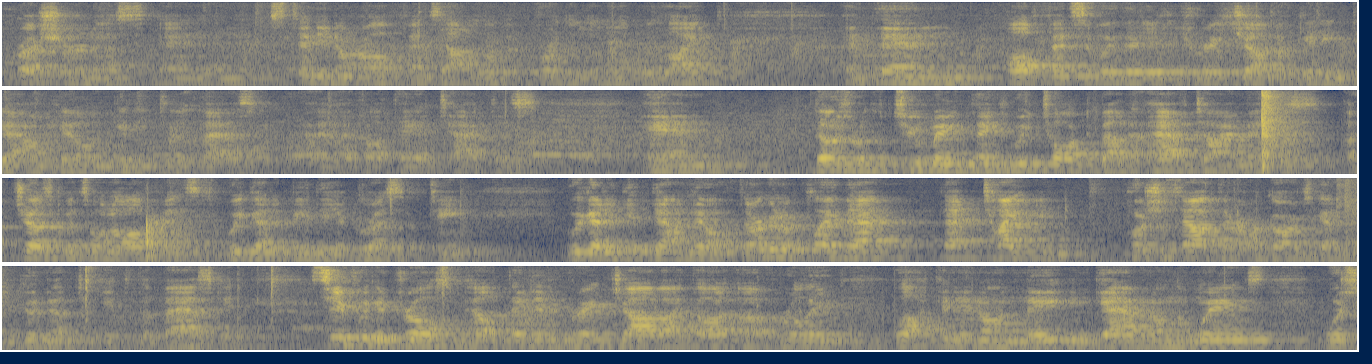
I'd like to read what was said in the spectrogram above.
Pressuring us and, extending our offense out a little bit further than what we liked. And then offensively, they did a great job of getting downhill and getting to the basket. I, I thought they attacked us. And those were the two main things we talked about at halftime as adjustments on offense. We got to be the aggressive team. We got to get downhill. If they're going to play that that tight and push us out there, our guards got to be good enough to get to the basket. See if we can draw some help. They did a great job, I thought, of really locking in on Nate and Gavin on the wings, which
